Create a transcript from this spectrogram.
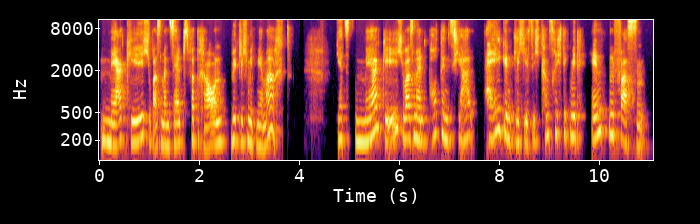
merke ich, was mein Selbstvertrauen wirklich mit mir macht. Jetzt merke ich, was mein Potenzial eigentlich ist. Ich kann es richtig mit Händen fassen.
